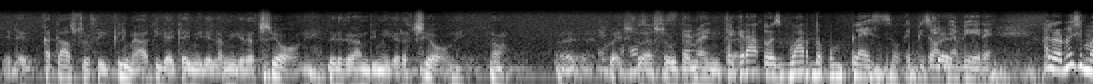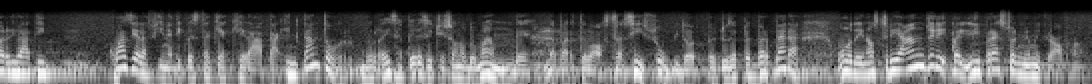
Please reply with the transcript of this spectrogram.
le catastrofi climatiche ai temi della migrazione, delle grandi migrazioni. No? Eh, questo è assolutamente integrato e sguardo complesso che bisogna certo. avere. Allora, noi siamo arrivati quasi alla fine di questa chiacchierata. Intanto vorrei sapere se ci sono domande da parte vostra. Sì, subito, per Giuseppe Barbera, uno dei nostri angeli. Beh, gli presto il mio microfono.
